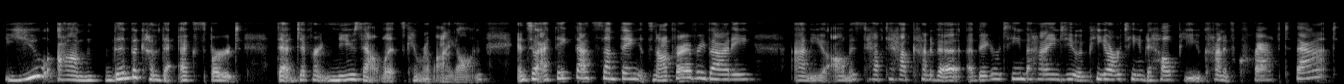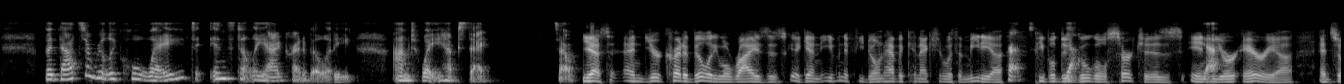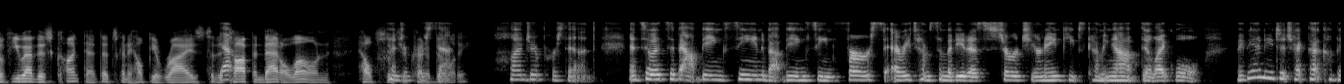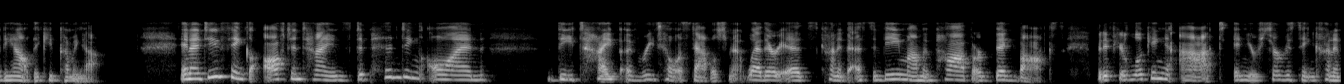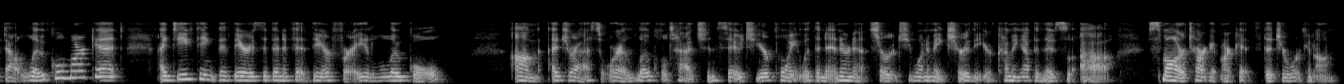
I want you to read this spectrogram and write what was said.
you um, then become the expert that different news outlets can rely on. And so I think that's something, it's not for everybody. Um, you almost have to have kind of a, a bigger team behind you, a PR team to help you kind of craft that. But that's a really cool way to instantly add credibility um, to what you have to say. So yes, and your credibility will rise as again, even if you don't have a connection with the media, correct. people do yeah. Google searches in yeah. your area, and so if you have this content, that's going to help you rise to the top, and that alone helps with 100%. your credibility. 100%. And so it's about being seen, about being seen first. Every time somebody does search, your name keeps coming up. They're like, well, maybe I need to check that company out. They keep coming up. And I do think oftentimes, depending on the type of retail establishment, whether it's kind of SMB, mom and pop, or big box. But if you're looking at and you're servicing kind of that local market, I do think that there is a benefit there for a local um, address or a local touch. And so, to your point, with an internet search, you want to make sure that you're coming up in those uh, smaller target markets that you're working on.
